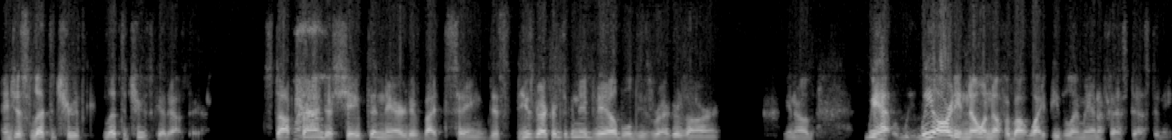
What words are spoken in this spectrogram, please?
and just let the truth let the truth get out there. Stop wow. trying to shape the narrative by saying this these records are going to be available, these records aren't. You know, we have we already know enough about white people and manifest destiny.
